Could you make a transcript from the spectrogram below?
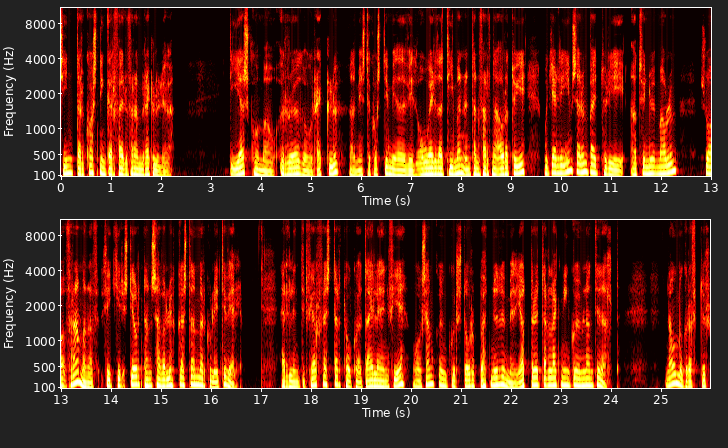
síndar kostningar færu fram reglulega. Díaz kom á röð og reglu að minnstakosti miðað við óerðatíman undan farna áratögi og gerði ímsar umbætur í atvinnumálum svo framanaf þykir stjórn hans hafa lukkast að mörguleiti vel. Erlendir fjárfestar tóku að dæla einn fjö og samgöngur stór bötnuðu með hjáttbröytarlagningu um landið allt. Námugröftur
